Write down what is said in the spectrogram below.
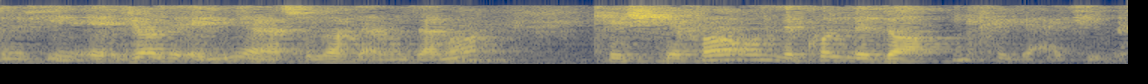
سنش این اعجاز علمی رسول الله در اون زمان که شفا اون لکل دا این خیلی عجیبه.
